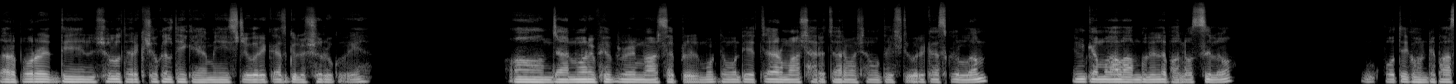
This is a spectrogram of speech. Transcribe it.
তারপরের দিন ১৬ তারিখ সকাল থেকে আমি স্টোরের কাজগুলো শুরু করি। জানুয়ারি, ফেব্রুয়ারি, মার্চ, এপ্রিল মোটামুটি চার মাস, সাড়ে চার মাসের মতো স্টোরে কাজ করলাম। ইনকাম আলহামদুলিল্লাহ ভালো ছিল। প্রতি ঘন্টায় ৳৫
